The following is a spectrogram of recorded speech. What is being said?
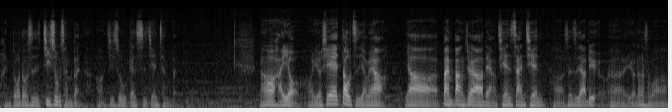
很多都是技术成本啊，哦，技术跟时间成本。然后还有哦，有些豆子有没有要半磅就要两千三千啊，甚至要六呃有那个什么。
